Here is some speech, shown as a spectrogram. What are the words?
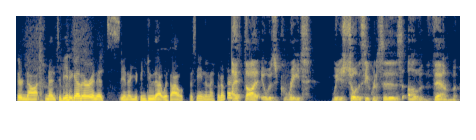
they're not meant to be together. And it's you know you can do that without the scene. And I said, okay. I thought it was great when you show the sequences of them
